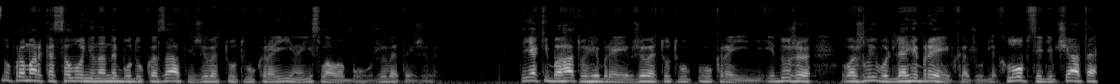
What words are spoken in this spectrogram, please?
Ну, про Марка Солоніна не буду казати, живе тут в Україні, і слава Богу, живе та й живе. Як і багато гебреїв живе тут в в Україні. І дуже важливо для гебреїв кажу, для хлопців, дівчата,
